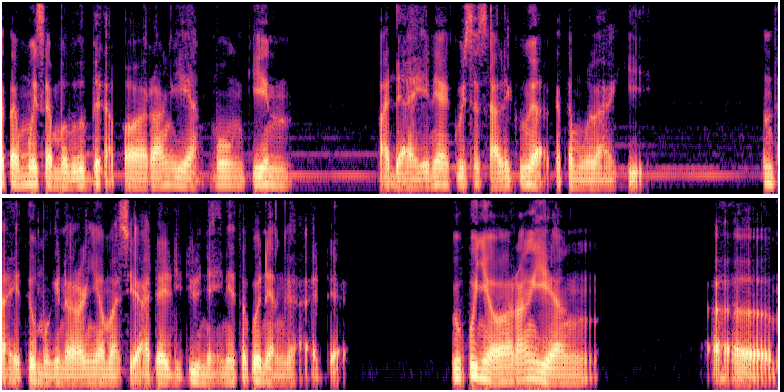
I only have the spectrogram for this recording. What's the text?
ketemu sama beberapa orang yang mungkin pada akhirnya gue sesali gue nggak ketemu lagi. Entah itu mungkin orangnya masih ada di dunia ini ataupun yang nggak ada. Gue punya orang yang um,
